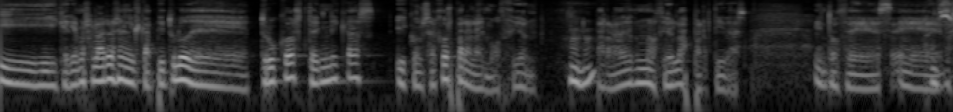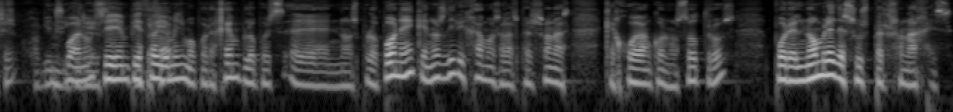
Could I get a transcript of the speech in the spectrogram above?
y queríamos hablaros en el capítulo de trucos, técnicas y consejos para la emoción, para dar emoción las partidas. Entonces, eh, no sé, Joaquín, si bueno, sí, empiezo yo mismo. Por ejemplo, pues eh, nos propone que nos dirijamos a las personas que juegan con nosotros por el nombre de sus personajes.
